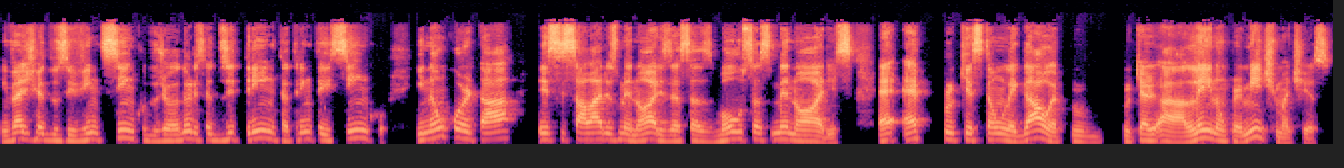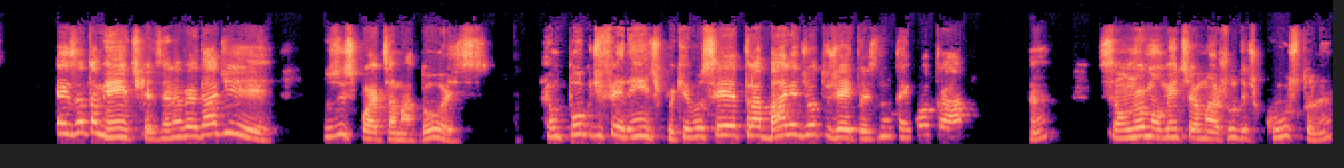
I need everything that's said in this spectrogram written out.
Em vez de reduzir 25 dos jogadores, reduzir 30, 35 e não cortar esses salários menores, essas bolsas menores. É, é por questão legal? É por, porque a lei não permite, Matias? É exatamente. Quer dizer, na verdade, nos esportes amadores é um pouco diferente, porque você trabalha de outro jeito, eles não têm contrato. Né? São normalmente é uma ajuda de custo, né?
